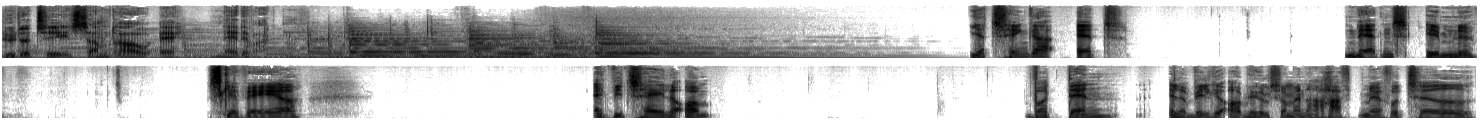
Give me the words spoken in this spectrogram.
lytter til et samdrag af Nattevagten. Jeg tænker, at nattens emne skal være, at vi taler om, hvordan, eller hvilke oplevelser man har haft med at få taget,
